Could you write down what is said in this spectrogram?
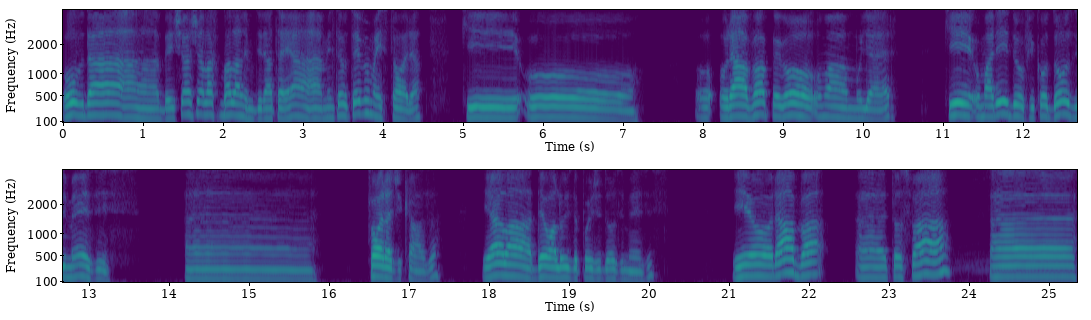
Uvda Beisha Shalach Bala Limdinat Hayam. Então teve uma história que o, o, Rava pegou uma mulher que o marido ficou 12 meses uh, fora de casa e ela deu à luz depois de 12 meses. E o Rava uh, Tosfa uh,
